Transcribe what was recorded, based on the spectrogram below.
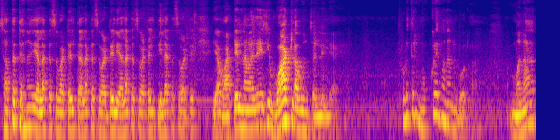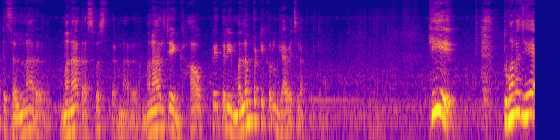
सातत्यानं याला कसं वाटेल त्याला कसं वाटेल याला कसं वाटेल तिला कसं वाटेल या वाटेल नावाची वाट लागून चाललेली आहे. थोडं तरी बोला मनात चलणार मनात अस्वस्थ करणारं मनाचे घाव कुठेतरी मलमपट्टी करून घ्यावेच लागतील तुम्हाला. ही तुम्हाला जे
